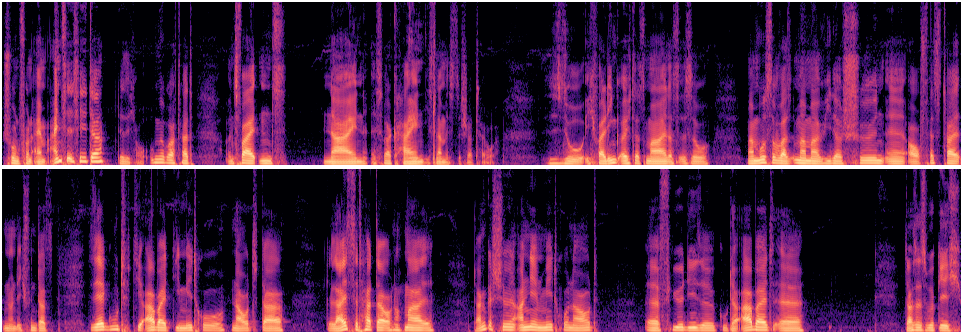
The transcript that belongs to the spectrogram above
schon von einem Einzeltäter, der sich auch umgebracht hat. Und zweitens, nein, es war kein islamistischer Terror. So, ich verlinke euch das mal. Das ist so, man muss sowas immer mal wieder schön äh, auch festhalten. Und ich finde das sehr gut, die Arbeit, die Metronaut da geleistet hat. Da auch nochmal Dankeschön an den Metronaut äh, für diese gute Arbeit. Äh, das ist wirklich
